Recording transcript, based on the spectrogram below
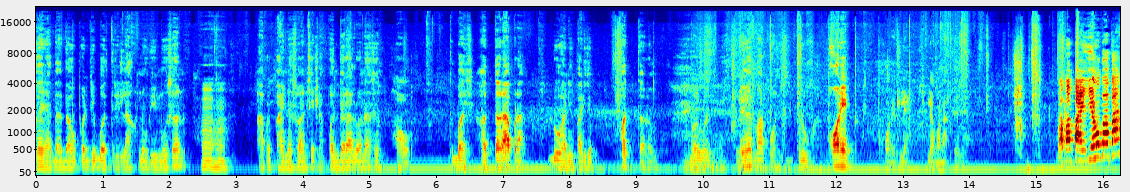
ગયા દાદા ઉપર જે બત્રીસ લાખનો વીમો છે ને આપણે ફાઇનાન્સ વાન છે એટલા પંદર હાલવાના છે ને. હાઉ તો બસ સત્તર આપણા ડોવાની પાડીએ ફત્તર એમ બરોબર ને? લે માર ફોન પેલું ફોરેટ ફોર એટલે લે. મને આપી દે લે. બાપા પાઈએ હો બાપા?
